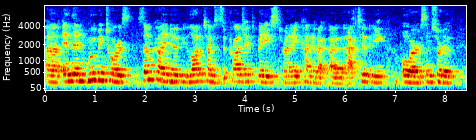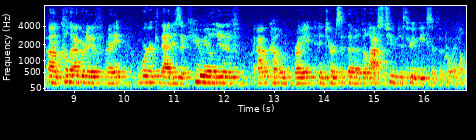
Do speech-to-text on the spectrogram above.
Uh, and then moving towards some kind of, a lot of times it's a project-based, right, kind of uh, activity or some sort of um, collaborative, right, work that is a cumulative outcome, right, in terms of the, the last two to three weeks of the COIL.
